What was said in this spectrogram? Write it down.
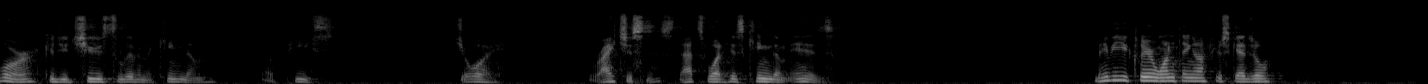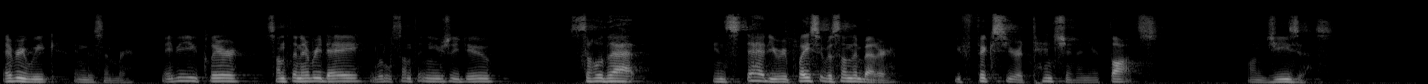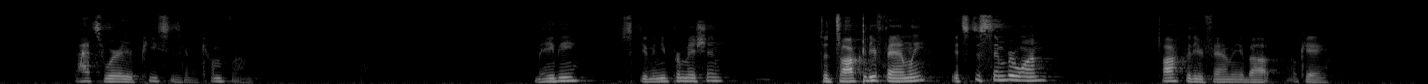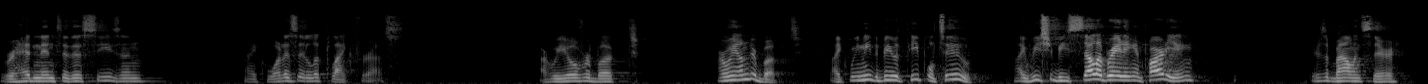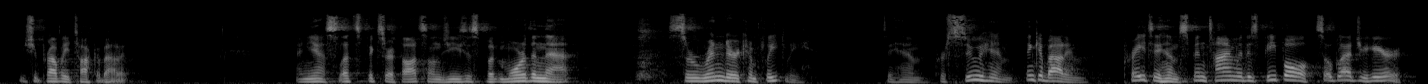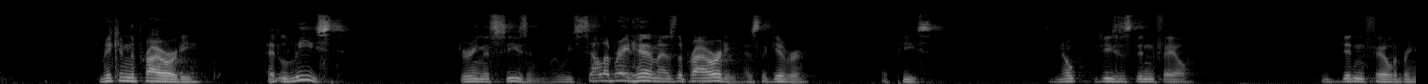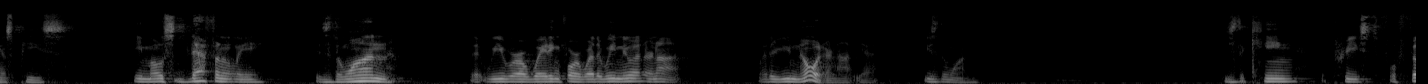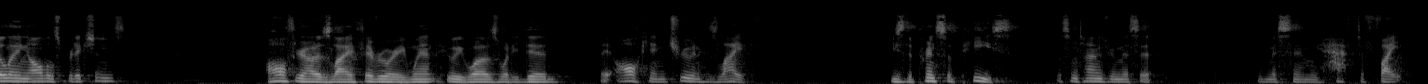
Or could you choose to live in the kingdom of peace, joy, righteousness? That's what his kingdom is. Maybe you clear one thing off your schedule every week in December. Maybe you clear something every day, a little something you usually do, so that instead you replace it with something better. You fix your attention and your thoughts on Jesus. That's where your peace is going to come from. Maybe, just giving you permission to talk with your family. It's December 1. Talk with your family about, okay, we're heading into this season. Like, what does it look like for us? Are we overbooked? Are we underbooked? Like, we need to be with people too. Like, we should be celebrating and partying. There's a balance there. You should probably talk about it. And yes, let's fix our thoughts on Jesus, but more than that, surrender completely to Him. Pursue Him. Think about Him. Pray to Him. Spend time with His people. So glad you're here. Make Him the priority, at least during this season where we celebrate Him as the priority, as the giver of peace. Nope, Jesus didn't fail. He didn't fail to bring us peace. He most definitely is the one that we were waiting for, whether we knew it or not. Whether you know it or not yet. He's the one. He's the king, the priest, fulfilling all those predictions. All throughout his life, everywhere he went, who he was, what he did, they all came true in his life. He's the Prince of Peace. But sometimes we miss it. We miss him. We have to fight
